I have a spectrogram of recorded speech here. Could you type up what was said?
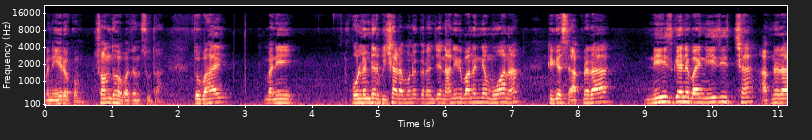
মানে এরকম, সন্দেহভাজন সুতা। তো ভাই মানে পোল্যান্ডের ভিসাটা মনে করেন যে নানির বানানিয়া মোয়া না, ঠিক আছে? আপনারা নিজ জ্ঞানে বা নিজ ইচ্ছা আপনারা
